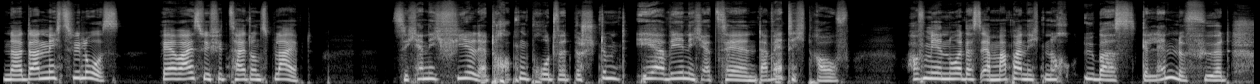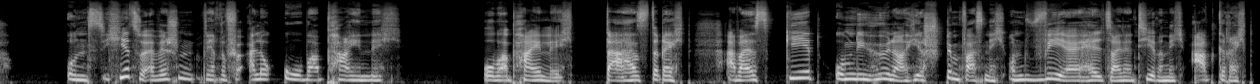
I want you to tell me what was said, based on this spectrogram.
Na dann nichts wie los. Wer weiß, wie viel Zeit uns bleibt. Sicher nicht viel, der Trockenbrot wird bestimmt eher wenig erzählen, da wette ich drauf. Hoffen wir nur, dass er Mappa nicht noch übers Gelände führt. Uns hier zu erwischen, wäre für alle oberpeinlich. Oberpeinlich, da hast du recht. Aber es geht um die Hühner, hier stimmt was nicht. Und wehe, er hält seine Tiere nicht artgerecht,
